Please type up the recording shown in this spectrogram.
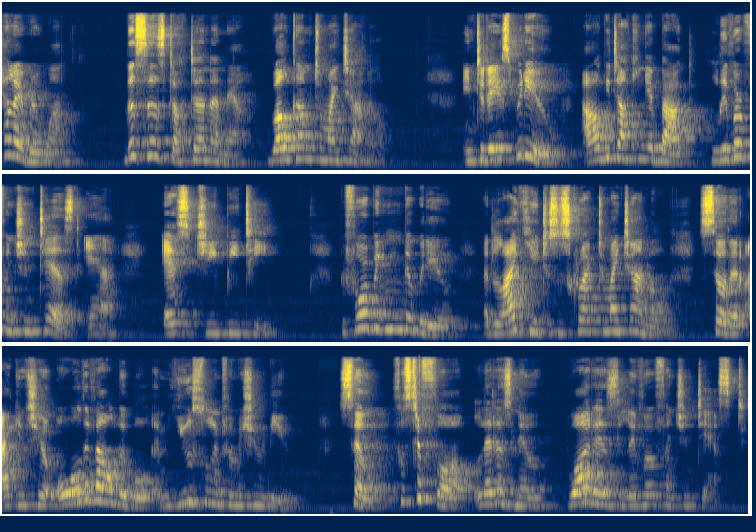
Hello everyone, this is Dr. Ananya. Welcome to my channel. In today's video, I'll be talking about liver function test and SGPT. Before beginning the video, I'd like you to subscribe to my channel so that I can share all the valuable and useful information with you. So, first of all, let us know what is liver function test.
